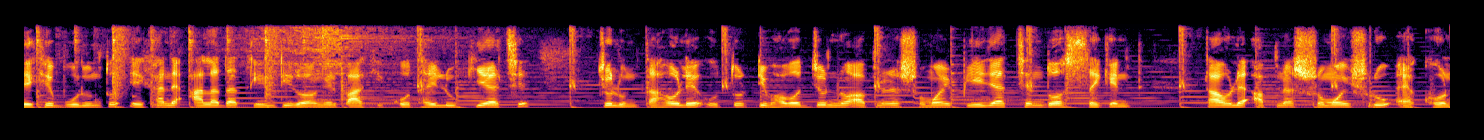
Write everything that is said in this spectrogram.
দেখে বলুন তো, এখানে আলাদা তিনটি রঙের পাখি কোথায় লুকিয়ে আছে? চলুন তাহলে উত্তরটি ভাবার জন্য আপনারা সময় পেয়ে যাচ্ছেন দশ সেকেন্ড। তাহলে আপনার সময় শুরু এখন।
